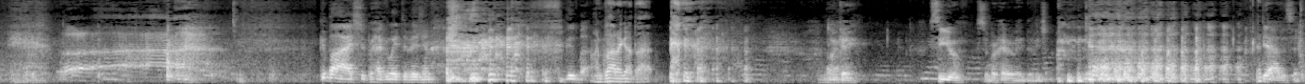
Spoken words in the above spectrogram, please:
Goodbye, super heavyweight division. Goodbye. I'm glad I got that. Okay. See you, super heavyweight division. yeah, that's it.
